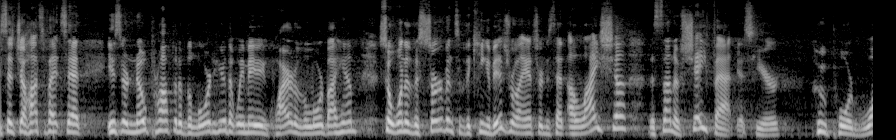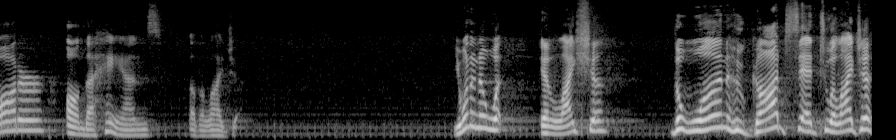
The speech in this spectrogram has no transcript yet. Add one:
It says, Jehoshaphat said, is there no prophet of the Lord here that we may inquire of the Lord by him? So one of the servants of the king of Israel answered and said, Elisha, the son of Shaphat, is here, who poured water on the hands of Elijah. You want to know what Elisha, the one who God said to Elijah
